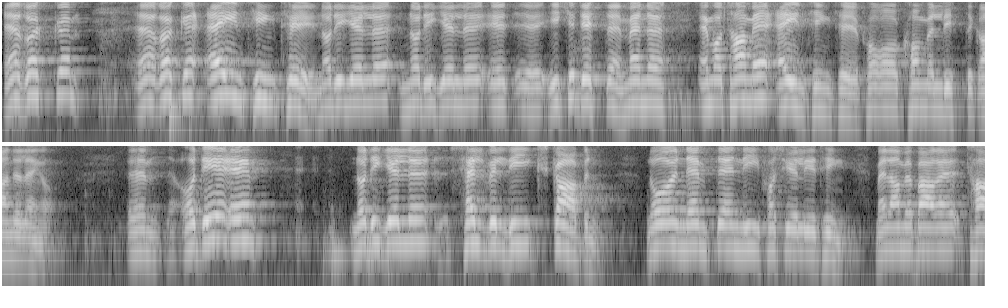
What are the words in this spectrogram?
Jeg røkker, jeg røkker én ting til når det gjelder, når det gjelder et, eh, ikke dette, men eh, jeg må ta med én ting til for å komme litt lenger. Ehm, og det er når det gjelder selve likskapen. Nå nevnte jeg ni forskjellige ting, men la meg bare ta,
